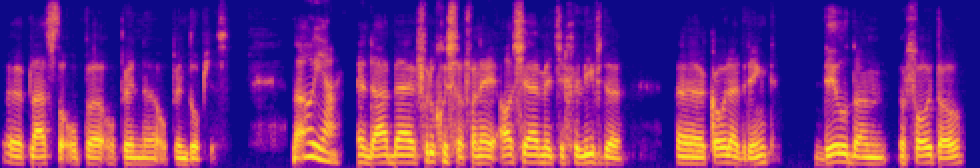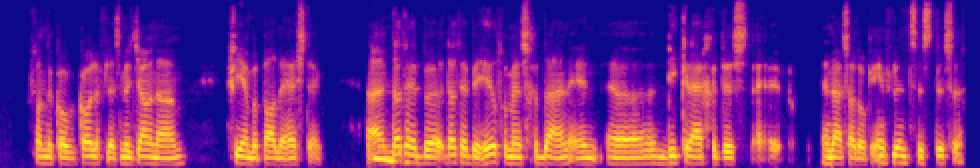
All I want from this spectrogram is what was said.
uh, plaatsten op, uh, op, hun, uh, op hun dopjes. Nou, oh ja. En daarbij vroegen ze van, hey, als jij met je geliefde cola drinkt, deel dan een foto van de Coca-Cola fles met jouw naam via een bepaalde hashtag. Mm. dat, hebben, dat hebben heel veel mensen gedaan en die krijgen dus, en daar zaten ook influencers tussen,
